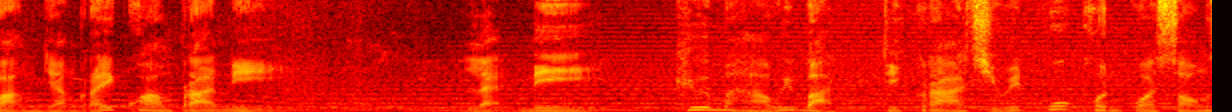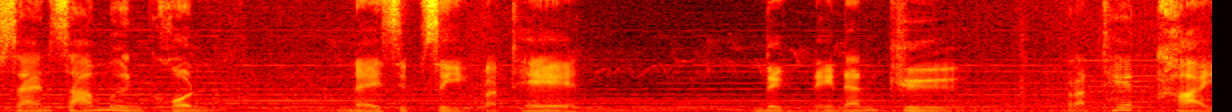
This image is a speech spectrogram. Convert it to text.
ฝั่งอย่างไร้ความปราณี และนี่คือมหาวิบัติที่กราชีวิตผู้คนกว่า 230,000 คนใน 14 ประเทศ หนึ่งในนั้นคือ ประเทศไทย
